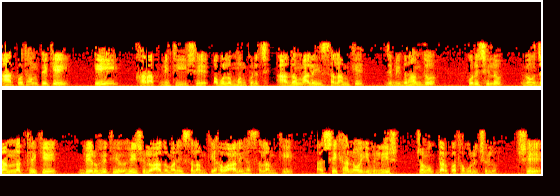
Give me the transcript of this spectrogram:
আর প্রথম থেকেই এই খারাপ নীতি সে অবলম্বন করেছে। আদম আলহি সালামকে যে বিভ্রান্ত করেছিল এবং জান্নাত থেকে বের হইতে হয়েছিল আদম আলহি সালামকে, হাওয়া আলিহাসালামকে আর সেখানেও ইবলিশ চমকদার কথা বলেছিল। সে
